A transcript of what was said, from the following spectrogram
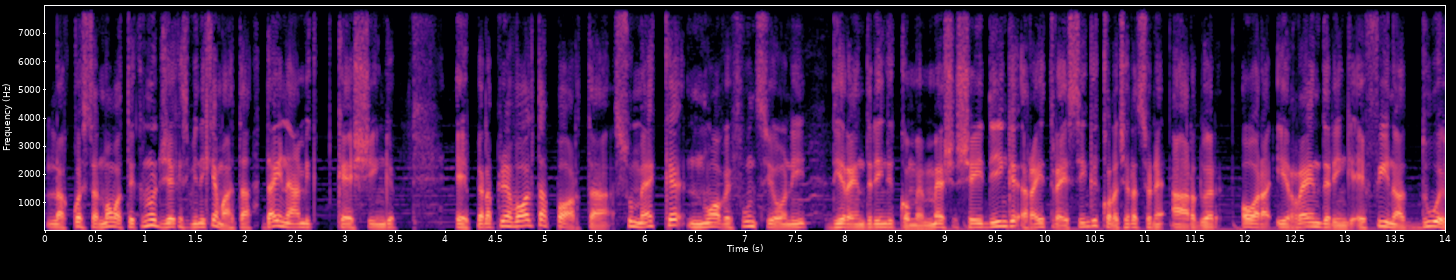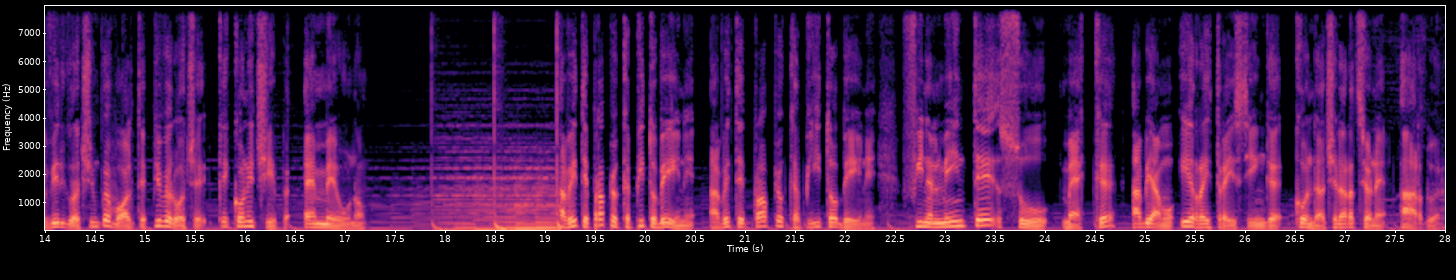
la, questa nuova tecnologia che si viene chiamata Dynamic Caching e per la prima volta porta su Mac nuove funzioni di rendering come mesh shading, ray tracing con l'accelerazione hardware. Ora il rendering è fino a 2,5 volte più veloce che con i chip M1. Avete proprio capito bene, avete proprio capito bene. Finalmente su Mac abbiamo il ray tracing con l'accelerazione hardware,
